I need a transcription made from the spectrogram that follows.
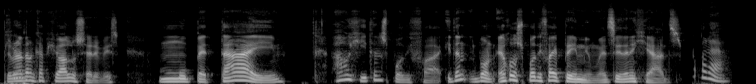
πρέπει να ήταν κάποιο άλλο service, μου πετάει Α, όχι, ήταν Spotify. Ήταν, λοιπόν, έχω το Spotify Premium, έτσι, δεν έχει ads. Ωραία.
